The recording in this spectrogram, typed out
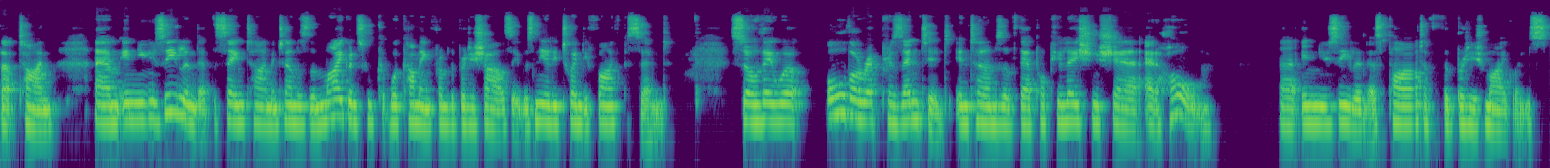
that time. Um, in New Zealand, at the same time, in terms of the migrants who were coming from the British Isles, it was nearly 25%. So they were overrepresented in terms of their population share at home uh, in New Zealand as part of the British migrants.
